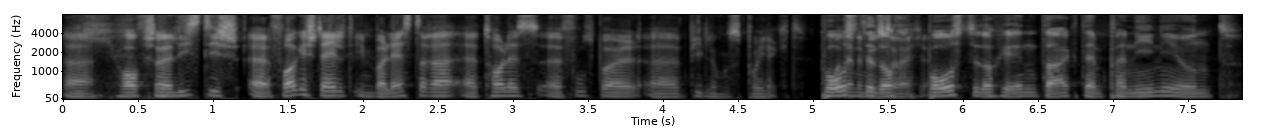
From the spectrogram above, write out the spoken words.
äh, ich hoffe, journalistisch äh, vorgestellt im Ballesterer. Äh, tolles äh, Fußballbildungsprojekt. poste, doch, poste doch jeden Tag dein Panini und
